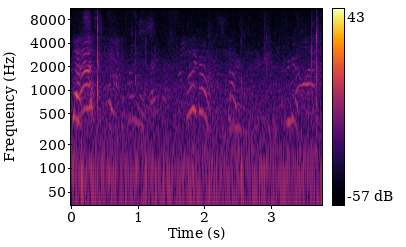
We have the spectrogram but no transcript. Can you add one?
Yes. Let it go. Stop. You're good. Don't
